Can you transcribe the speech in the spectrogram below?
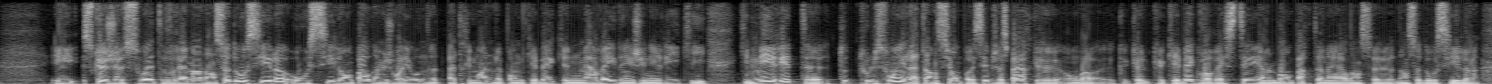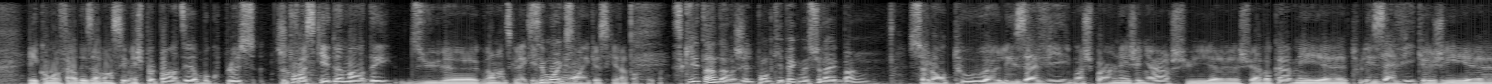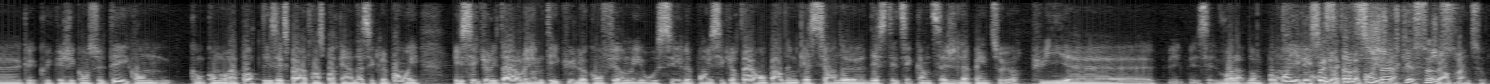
Et ce que je souhaite vraiment dans ce dossier-là aussi, là, on parle d'un joyau de notre patrimoine, le Pont de Québec, une merveille d'ingénierie qui qui mérite euh, tout, tout, le soin et l'attention possible. J'espère que on va que, que, Québec va rester un bon partenaire dans ce dans ce dossier-là et qu'on va faire des avancées. Mais je peux pas en dire beaucoup plus. Toutefois, ce qui est demandé du euh, gouvernement du Québec est, beaucoup moins que, ce qui est rapporté. Est-ce qu'il est en danger le Pont de Québec, Monsieur Lightbang? Selon tous euh, les avis, moi je suis pas un ingénieur, je suis euh, je suis avocat, mais euh, tous les avis que j'ai que, que j'ai consultés et qu'on qu'on nous rapporte des experts à Transport Canada, c'est que le pont est, est sécuritaire. Le MTQ l'a confirmé aussi. Le pont est sécuritaire. On parle d'une question d'esthétique quand il s'agit de la peinture. Puis voilà. Donc pour moi, il est sécuritaire. Le pont, j'emprunte dessous.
